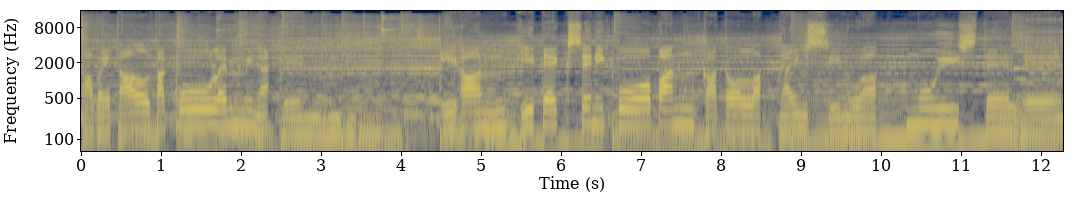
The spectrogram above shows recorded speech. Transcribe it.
Navetalta kuule minä en. Ihan itekseni kuopan katolla näin sinua muistelen.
